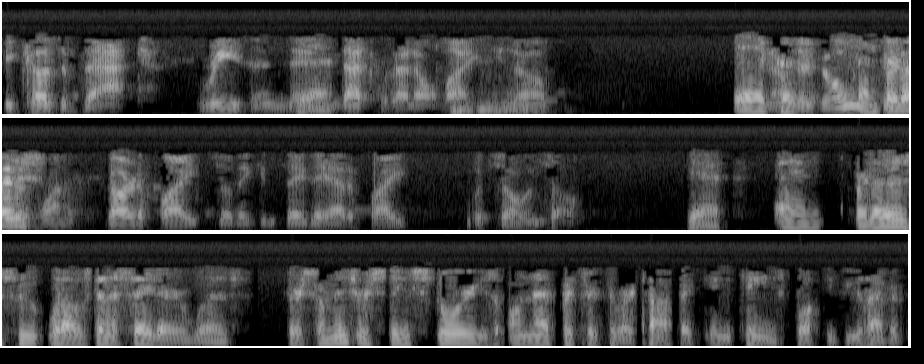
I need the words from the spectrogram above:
because of that reason, then Yeah. that's what I don't like. So, Yeah, You know, there's always and for people those, that want to start a fight so they can say they had a fight with so and so. yeah, and for those who, what I was going to say there was, there's some interesting stories on that particular topic in Kane's book. If you haven't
